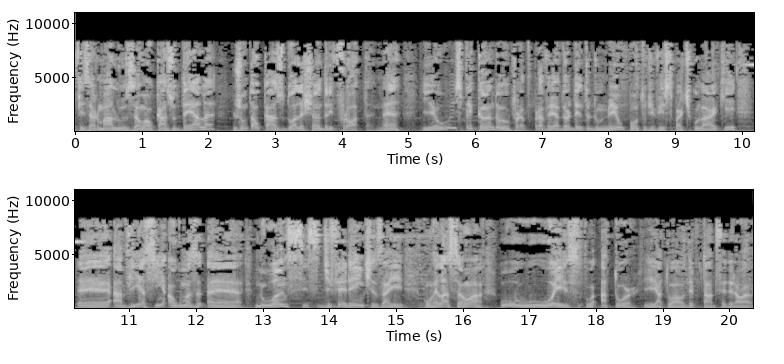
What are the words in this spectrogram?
fizeram uma alusão ao caso dela junto ao caso do Alexandre Frota, né? E eu explicando para vereador, dentro do meu ponto de vista particular, que é, havia assim algumas é, nuances diferentes aí com relação a o, o ex-ator e atual deputado federal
